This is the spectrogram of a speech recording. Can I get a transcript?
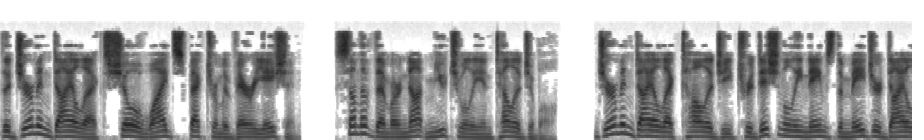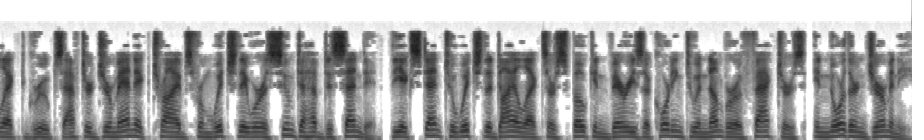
The German dialects show a wide spectrum of variation. Some of them are not mutually intelligible. German dialectology traditionally names the major dialect groups after Germanic tribes from which they were assumed to have descended. The extent to which the dialects are spoken varies according to a number of factors. In northern Germany,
